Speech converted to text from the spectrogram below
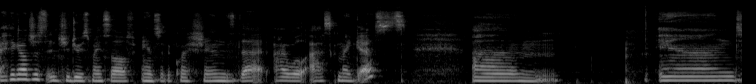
I think I'll just introduce myself, answer the questions that I will ask my guests, um, and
